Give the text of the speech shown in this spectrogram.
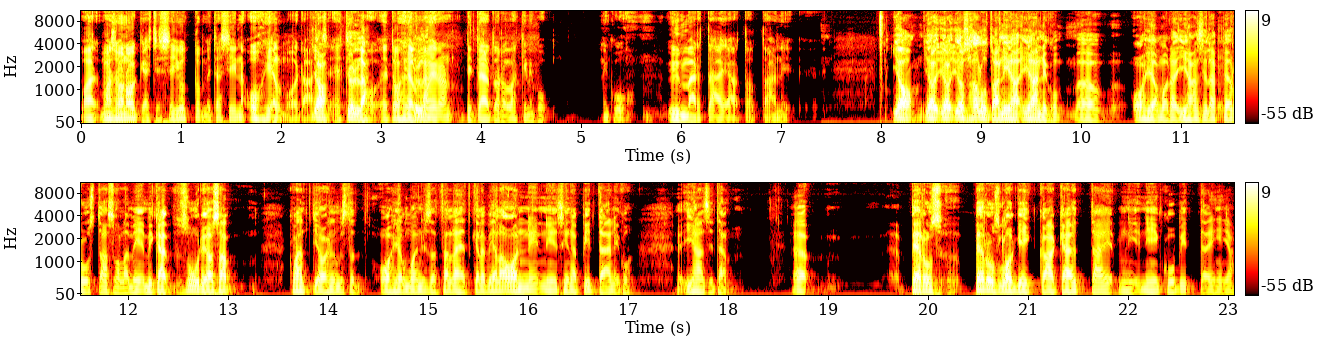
vaan, vaan se on oikeasti se juttu, mitä siinä ohjelmoidaan. Joo, et, kyllä. Et, et ohjelmoidaan kyllä. pitää todellakin niin kuin, niin kuin ymmärtää ja tota, niin, Joo, jo, jo, jos halutaan ihan, ihan niin kuin, ö, ohjelmoida ihan sillä perustasolla, mikä suuri osa kvanttiohjelmista ohjelmoinnista tällä hetkellä vielä on, niin, niin siinä pitää niin kuin ihan sitä perus, peruslogiikkaa käyttää ni, niihin kubitteihin. Ja,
